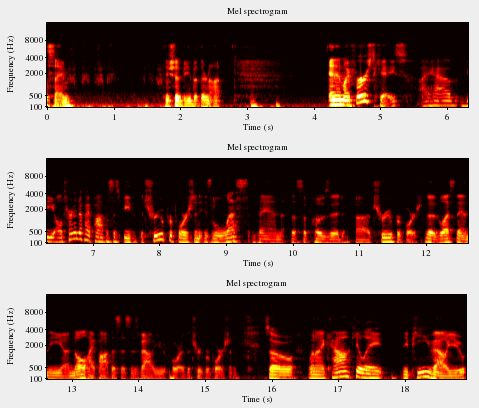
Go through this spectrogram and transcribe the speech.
The same. They should be, but they're not. And in my first case, I have the alternative hypothesis be that the true proportion is less than the supposed uh, true proportion, the less than the uh, null hypothesis's value for the true proportion. So when I calculate the p-value,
